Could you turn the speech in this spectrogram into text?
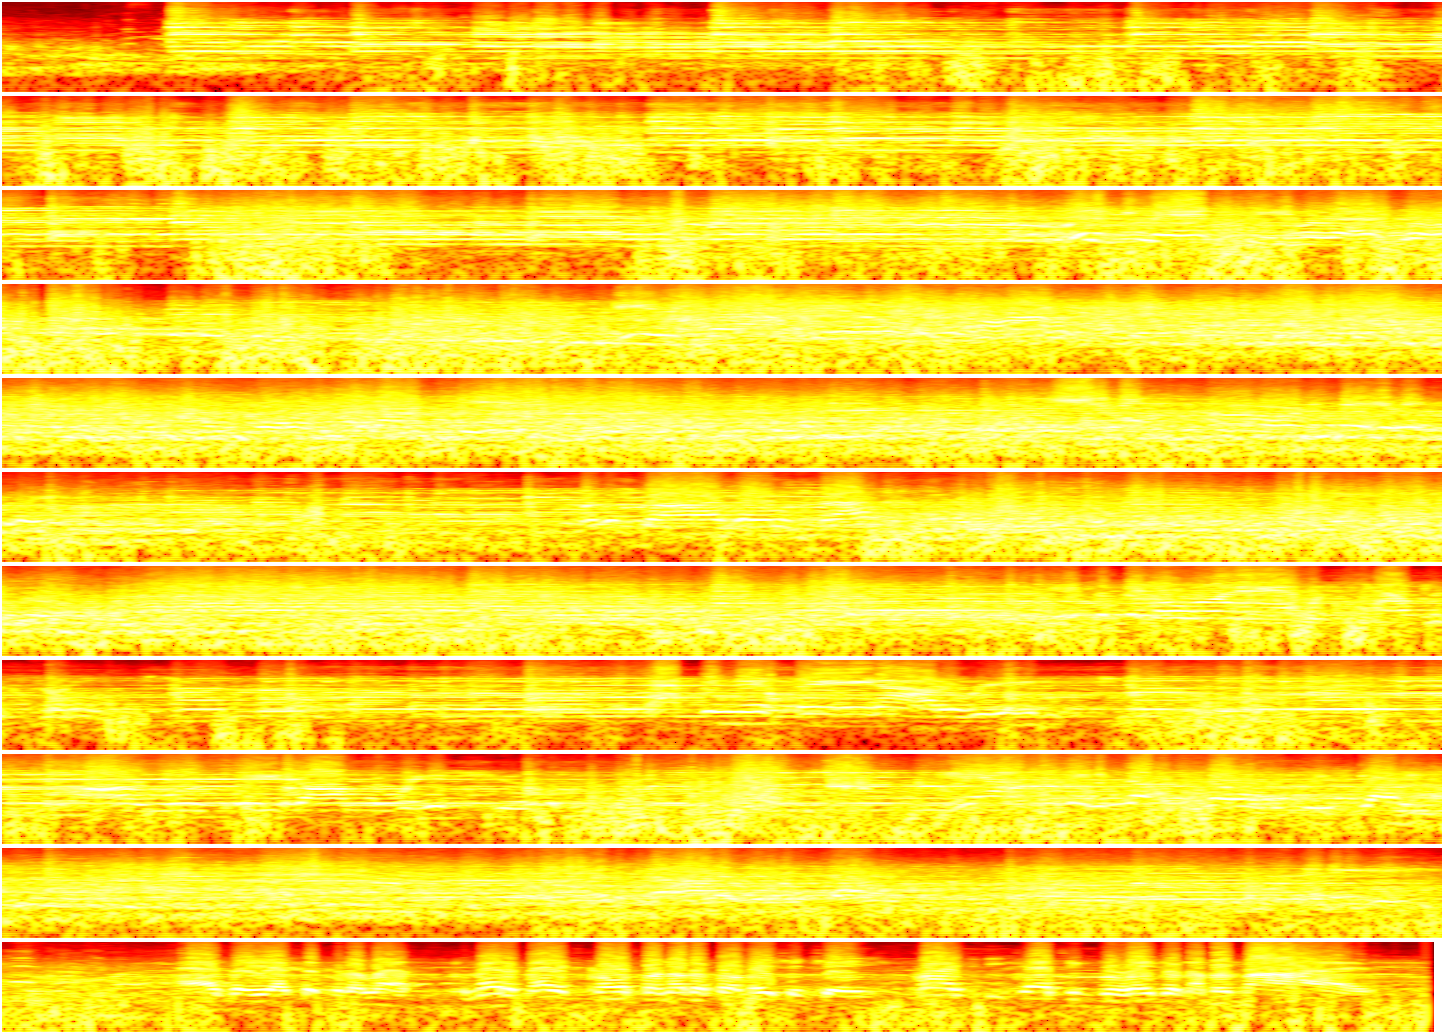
They exit to the left, Commander Maddox calls for another formation change. Prior detaching Blue Angel number 5.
